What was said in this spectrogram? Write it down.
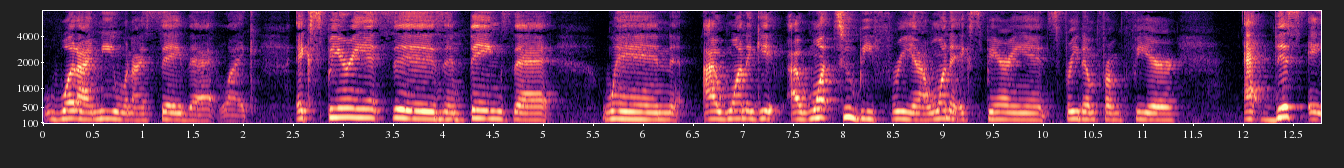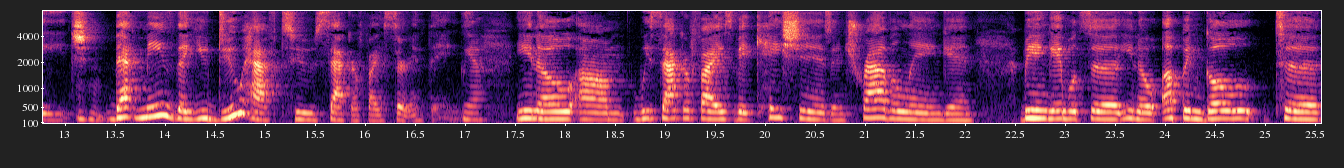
what i mean when i say that like experiences Mm-hmm. and things that when i want to get i want to be free and i want to experience freedom from fear at this age Mm-hmm. that means that you do have to sacrifice certain things Yeah. you know um, we sacrifice vacations and traveling and being able to you know up and go to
